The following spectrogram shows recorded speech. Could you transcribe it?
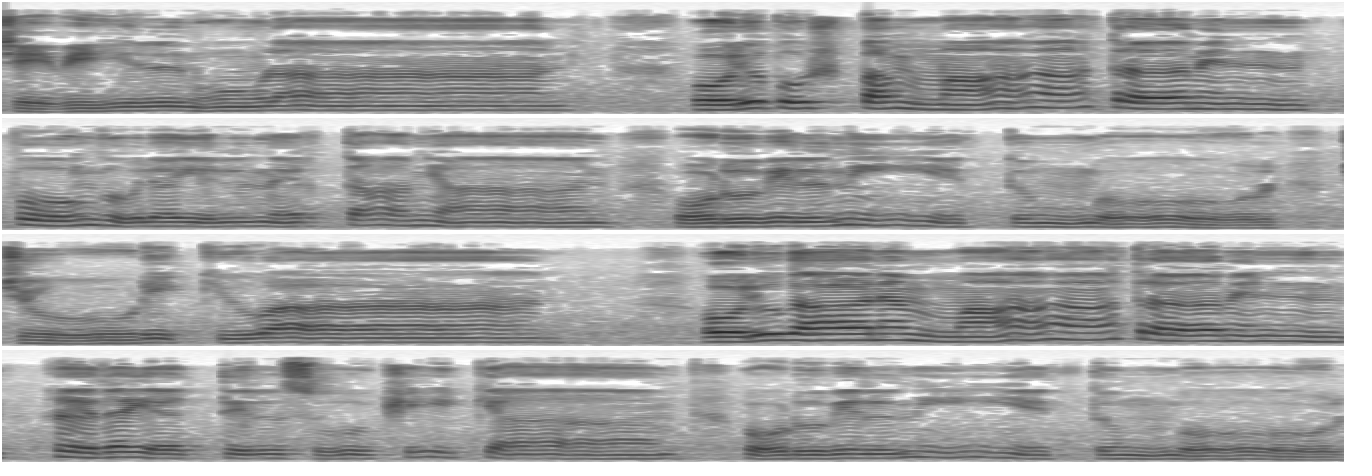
ചെവിയിൽ മൂളാൻ ഒരു പുഷ്പം മാത്രമെൻ പൂങ്കുലയിൽ നിർത്താം ഞാൻ. ഒടുവിൽ നീ എത്തുമ്പോൾ ചൂടിക്കുവാൻ ഒരു ഗാനം മാത്രമെൻ ഹൃദയത്തിൽ സൂക്ഷിക്കാം. ഒടുവിൽ നീ എത്തുമ്പോൾ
